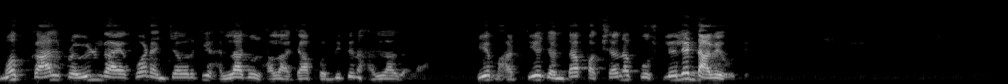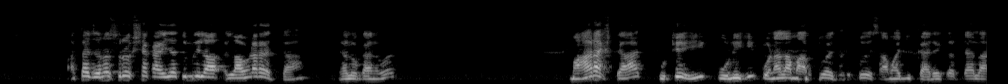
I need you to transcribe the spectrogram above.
मग काल प्रवीण गायकवाड यांच्यावरती हल्ला जो झाला ज्या पद्धतीने हल्ला झाला हे भारतीय जनता पक्षानं पोचलेले डावे होते. आता जनसुरक्षा कायदा तुम्ही ला- लावणार आहात का? या लोकांवर. महाराष्ट्रात कुठेही कोणीही कोणाला मारतोय धरतोय सामाजिक कार्यकर्त्याला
